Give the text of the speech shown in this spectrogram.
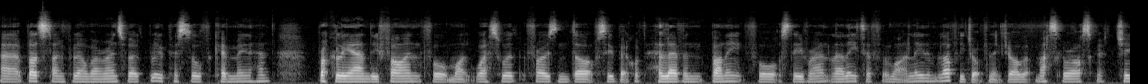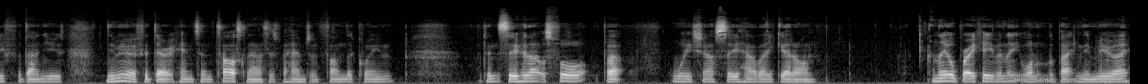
uh, Bloodstone for Leon Van Rensburg, Blue Pistol for Kevin Minahan, Broccoli Andy Fine for Mike Westwood, Frozen Dark for Steve Beckwith, Eleven Bunny for Steve Rand, Lalita for Martin Leadham, Lovely Drop for Nick Jarber, Maskaraska Chief for Dan Hughes, Nimue for Derek Hinton, Task Analysis for Hems and Thunder Queen. I didn't see who that was for, but we shall see how they get on. And they all break evenly, one at the back, Nimue.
